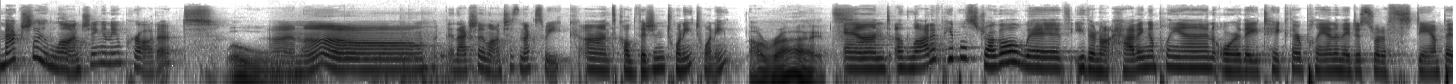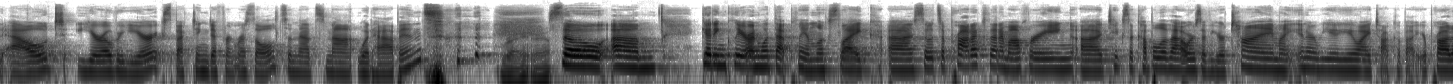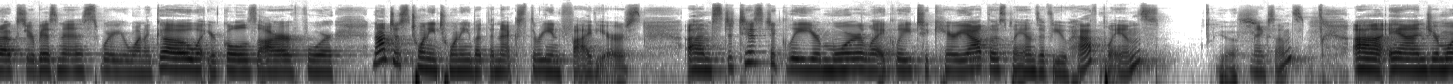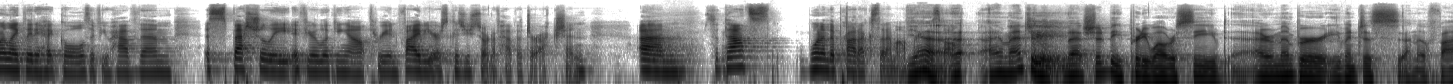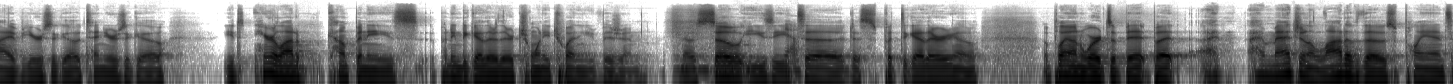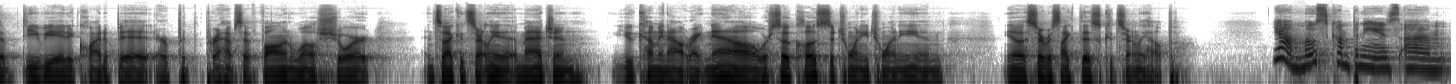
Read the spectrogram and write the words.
I'm actually launching a new product. Whoa! I know. It actually launches next week. Uh, it's called Vision 2020. All right. And a lot of people struggle with either not having a plan or they take their plan and they just sort of stamp it out year over year, expecting different results. And that's not what happens. right. Right. so, um, getting clear on what that plan looks like. Uh, so, it's a product that I'm offering. Uh, it takes a couple of hours of your time. I interview you, I talk about your products, your business, where you want to go, what your goals are for not just 2020, but the next three and five years. Um, statistically, you're more likely to carry out those plans if you have plans. Yes. Makes sense. Uh, and you're more likely to hit goals if you have them, especially if you're looking out three and five years because you sort of have a direction. Um, so that's one of the products that I'm offering. as well. Yeah, I, I imagine that should be pretty well received. I remember even just I don't know five years ago, ten years ago, you'd hear a lot of companies putting together their 2020 vision. You know, so easy Yeah. to just put together. You know, a play on words a bit, but I. I imagine a lot of those plans have deviated quite a bit, or p- perhaps have fallen well short. And so I could certainly imagine you coming out right now. We're so close to 2020, and you know, a service like this could certainly help. Yeah, most companies, um,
